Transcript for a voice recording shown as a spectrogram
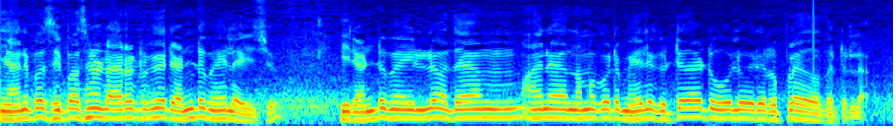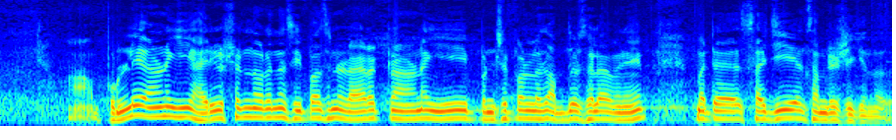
ഞാനിപ്പോൾ സിപാസിന് ഡയറക്ടർക്ക് രണ്ട് മെയിൽ അയച്ചു. ഈ രണ്ട് മെയിലിലും അദ്ദേഹം അതിന് നമുക്കൊരു മെയിൽ കിട്ടിയതായിട്ട് പോലും ഒരു റിപ്ലൈ തന്നിട്ടില്ല. പുള്ളിയാണ് ഈ ഹരീഷൻ എന്ന് പറയുന്ന സിപാസിന്റെ ഡയറക്ടറാണ് ഈ പ്രിൻസിപ്പൽ അബ്ദുൽ സലാമിനെയും മറ്റേ സജിയെയും സംരക്ഷിക്കുന്നത്.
